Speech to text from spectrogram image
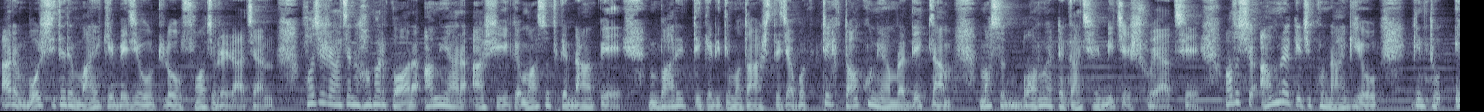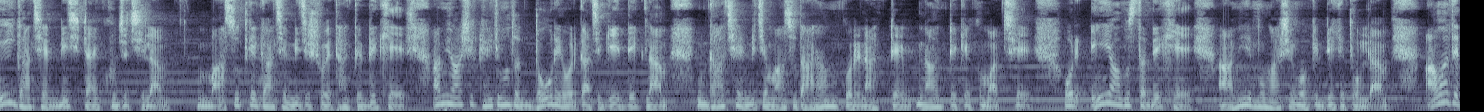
আর মসজিদের মাইকে বেজে উঠল ফজরের আজান। ফজরের আজান হবার পর আমি আর আশিক মাসুদকে না পেয়ে বাড়ির দিকে রীতিমতো আসতে যাব। ঠিক তখনই আমরা দেখলাম মাসুদ বড় একটা গাছের নিচে শুয়ে আছে। অথচ আমরা কিছুক্ষণ আগেও কিন্তু এই গাছের নিচটায় খুঁজেছিলাম। মাসুদকে গাছের নিচে শুয়ে থাকতে দেখে আমি আশিক রীতিমতো দৌড়ে ওর কাছে গিয়ে দেখলাম, গাছের নিচে মাসুদ আরাম করে নাক ডে- নাক ডেকে ঘুমাচ্ছে। ওর এই অবস্থা দেখে আমি এবং আশিক ওকে ডেকে তুললাম। আমাদের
